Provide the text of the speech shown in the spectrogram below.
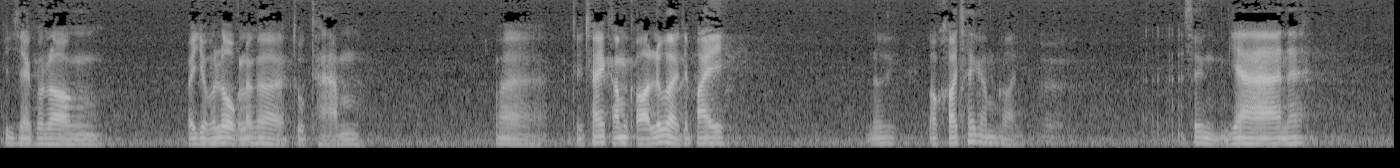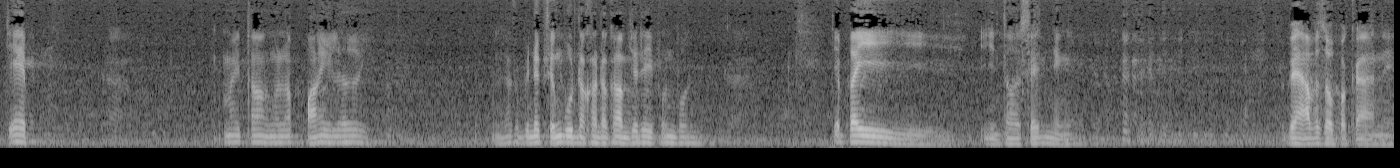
พี่ชายคนรองไปยมโลกแล้วก็ถูกถาม ว่าจะใช้คำก่อนหรือว่าจะไปเลยบอกขอใช้คำก่อน ซึ่งยานะ เจ็บ ไม่ต้องแล้วไปเลย แล้วก็ไปนึกถึงบุญนครนครจะได้พ้นพ้นจะไปอินโนเซนอย่างเงี้ยไปหาประสบการณ์นี่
